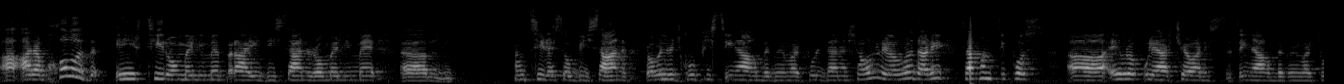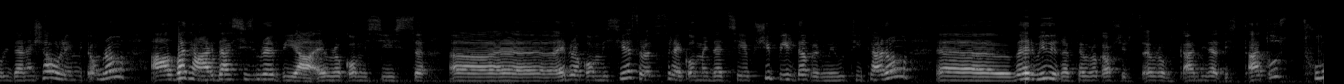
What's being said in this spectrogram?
არამხოლოდ ერთი რომელიმე პრაიდის ან რომელიმე უმცირესობის ან რომელიმე ჯგუფის წინააღმდეგ მიმართული დანაშაული რეალურად არის სახელმწიფოს ევროპული არჩევანის წინააღმდეგ მიმართული დანაშაული, იმიტომ რომ ალბათ არ დასიზმრებია ევროკომისიის ევროკომისიას, როცა რეკომენდაციებში პირდაპირ მიუთითა, რომ ვერ მივიღებთ ევროკავშირის წევრობის კანდიდატის სტატუსს, თუ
